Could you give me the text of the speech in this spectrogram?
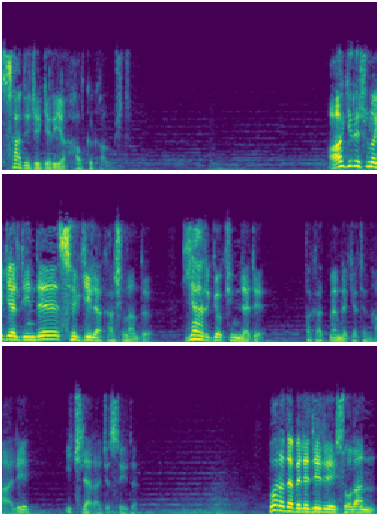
sadece geriye halkı kalmıştı. Ağa Giresun'a geldiğinde sevgiyle karşılandı. Yer gök inledi. Fakat memleketin hali içler acısıydı. Bu arada belediye reisi olan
